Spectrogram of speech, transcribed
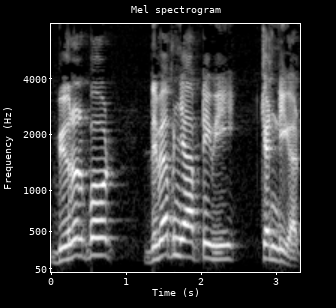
Bureau report Divya Punjab TV Chandigarh.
